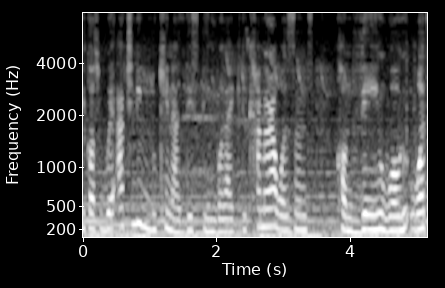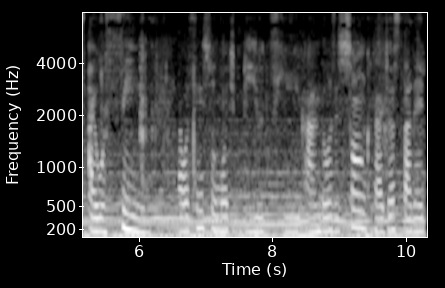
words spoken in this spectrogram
because we're actually looking at this thing, but like the camera wasn't conveying what, what I was seeing. I was seeing so much beauty, and there was a song that just started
